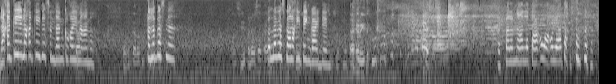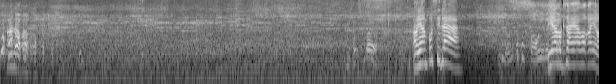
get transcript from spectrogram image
Lakad kayo, lakad kayo. doon. Sundan ko kayo ng ano. Palabas na. Oh, Sige, palabasan tayo. Palabas para kita yung garden. Susot na tayo rito. At parang nakalata ko, ako yata. Susot na tayo. o, yan po sila. Ayan, magsayawa kayo.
